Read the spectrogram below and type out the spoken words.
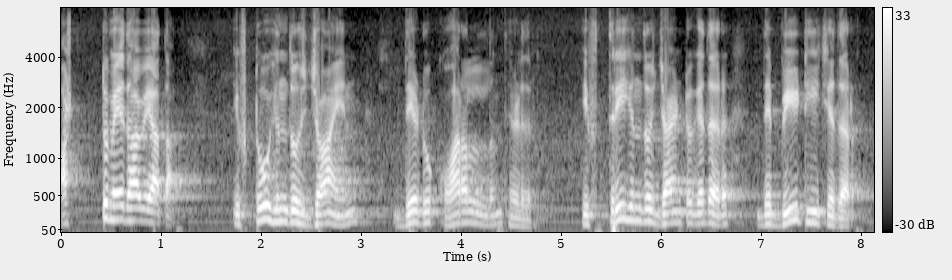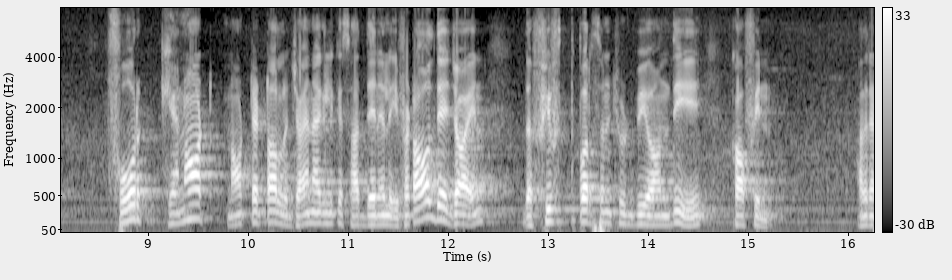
ಅಷ್ಟು ಮೇಧಾವಿ ಆತ. If two Hindus join they do quarrel ಅಂತ ಹೇಳಿದರು. If three Hindus join together they beat each other four cannot not at all join ಆಗಲಿಕ್ಕೆ ಸಾಧ್ಯನೇ ಇಲ್ಲ. If at all they join the fifth person should be on the coffin ಅಂದರೆ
